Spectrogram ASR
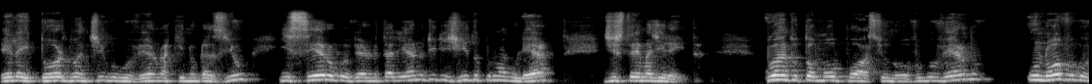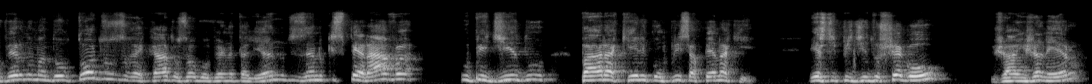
eleitor do antigo governo aqui no Brasil e ser o governo italiano dirigido por uma mulher de extrema direita. Quando tomou posse o novo governo, o novo governo mandou todos os recados ao governo italiano dizendo que esperava o pedido para que ele cumprisse a pena aqui. Este pedido chegou já em janeiro.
